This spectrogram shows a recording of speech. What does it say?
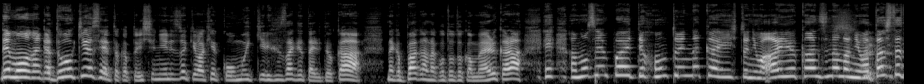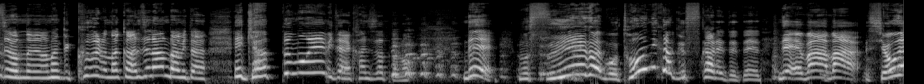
でもなんか同級生とかと一緒にいる時は結構思いっきりふざけたりとか、なんかバカなこととかもやるから、え、あの先輩って本当に仲いい人にはああいう感じなのに私たちはなんかクールな感じなんだみたいな、え、ギャップもえみたいな感じだったの。で、もうすごい、もうとにかく好かれてて、で、まあまあ、しょうがな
